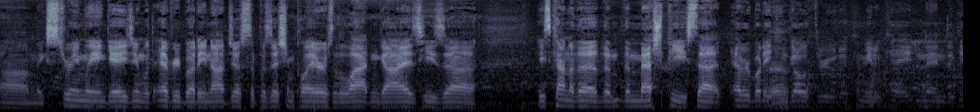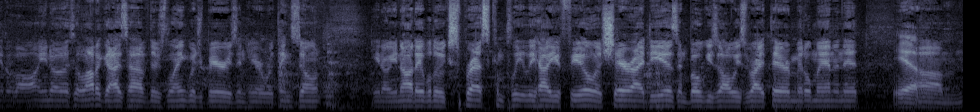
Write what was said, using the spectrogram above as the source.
Um, extremely engaging with everybody, not just the position players or the Latin guys. He's uh, he's kind of the, the, the mesh piece that everybody can go through to communicate and, and to get it all. You know, there's a lot of guys have there's language barriers in here where things don't. You know, you're not able to express completely how you feel or share ideas, and Bogey's always right there, middleman in it. Yeah. Um,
